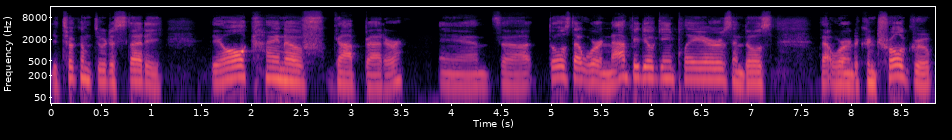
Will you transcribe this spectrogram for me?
you took them through the study, they all kind of got better. And uh, those that were not video game players and those that were in the control group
